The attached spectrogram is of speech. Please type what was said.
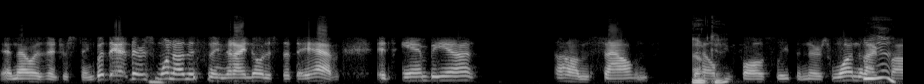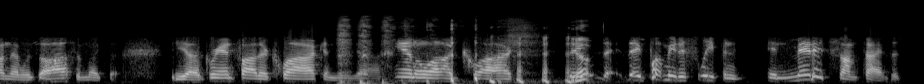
and that was interesting. But there, there's one other thing that I noticed that they have. It's ambient um, sounds that help you fall asleep, and there's one that Oh, I yeah. found that was awesome, like the the uh, grandfather clock and the uh, analog clock. They, Yep. they they put me to sleep in in minutes sometimes. That's,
